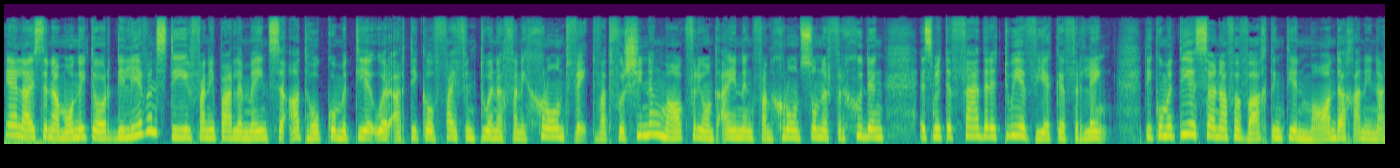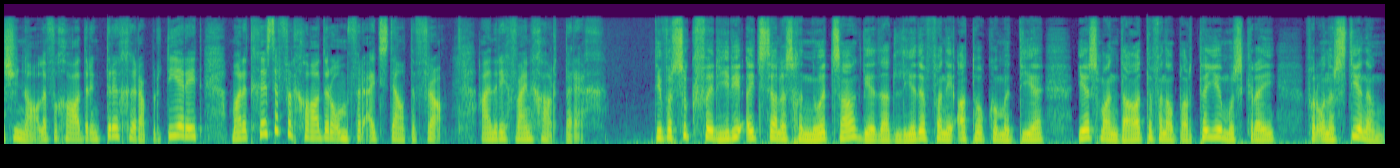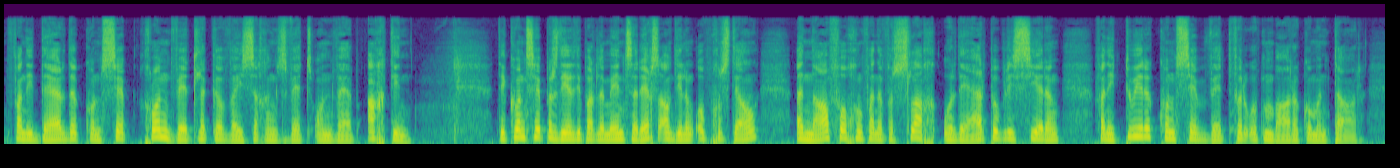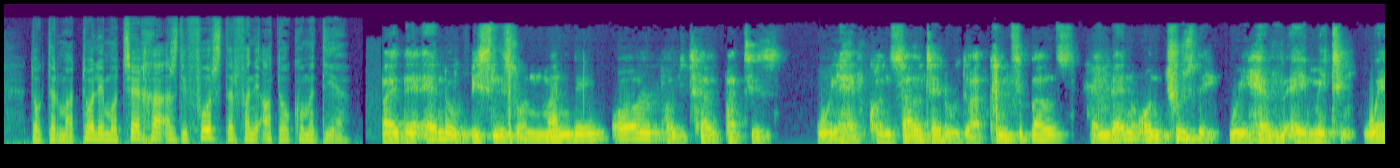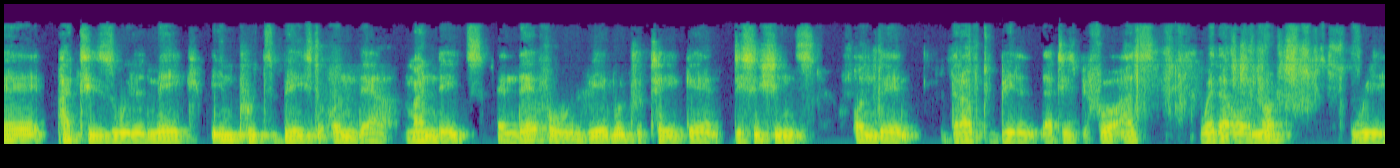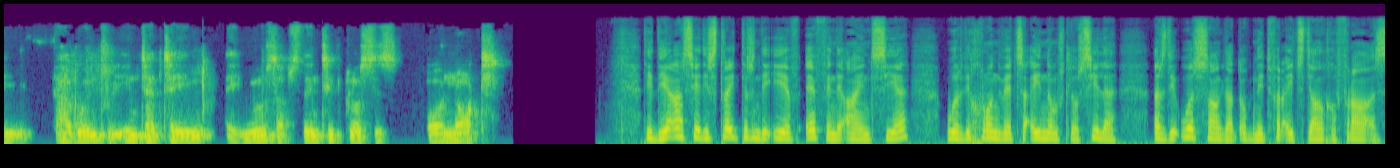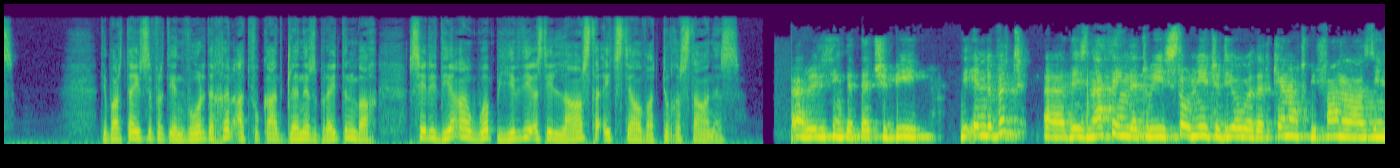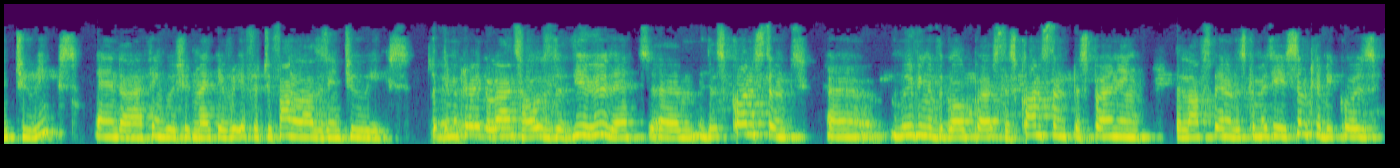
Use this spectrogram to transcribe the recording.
Ja, luister na Monitor. Die lewensduur van die parlement se ad hoc komitee oor artikel 25 van die Grondwet wat voorsiening maak vir die onteiening van grond sonder vergoeding is met 'n verdere 2 weke verleng. Die komitee sou na verwagting teen Maandag aan die nasionale vergadering teruggerapporteer het, maar het gister vergader om vir uitstel te vra. Heinrich Weingart berig. Die versoek vir hierdie uitstel is genootsaak deurdat lede van die ad hoc komitee eers mandate van al partye moes kry vir ondersteuning van die derde konsep grondwetlike wysigingswetsontwerp 18. Die konsep is deur die parlement se regsafdeling opgestel in navolging van 'n verslag oor die herpublisering van die tweede konsepwet vir openbare kommentaar. Dr Matole Motshega is die voorsteur van die ad hoc komitee. By the end of business on Monday, all political parties will have consulted with our principals and then on Tuesday we have a meeting where parties will make inputs based on their mandates and therefore we'll be able to take uh, decisions on the draft bill that is before us whether or not we are going to entertain the new substantive clauses or not Die DA sê die stryd tussen die EFF en die ANC oor die grondwet se eiendomsklousule is die oorsaak dat opnuut vir uitstel gevra is. Die party se verteenwoordiger, advokaat Glynis Breitenberg, sê die DA hoop hierdie is die laaste uitstel wat toegestaan is. I really think that that should be the end of it. Uh, there's nothing that we still need to deal with that cannot be finalized in two weeks. And uh, I think we should make every effort to finalize it in two weeks. The Democratic Alliance holds the view that um, this constant uh, moving of the goalpost, this constant postponing the lifespan of this committee is simply because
